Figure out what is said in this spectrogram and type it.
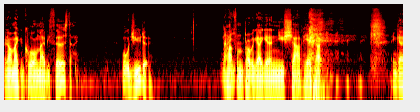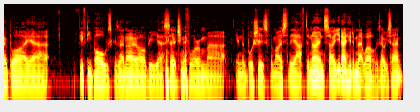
And I'll make a call on maybe Thursday. What would you do? No, Apart you- from probably go get a new sharp haircut. and go buy uh, 50 bowls because I know I'll be uh, searching for them uh, in the bushes for most of the afternoon. So you don't hit them that well, is that what you're saying?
